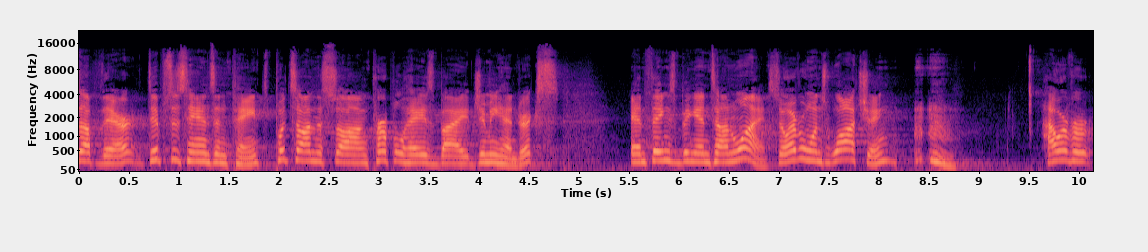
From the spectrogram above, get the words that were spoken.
up there, dips his hands in paint, puts on the song Purple Haze by Jimi Hendrix, and things begin to unwind. So everyone's watching. However,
